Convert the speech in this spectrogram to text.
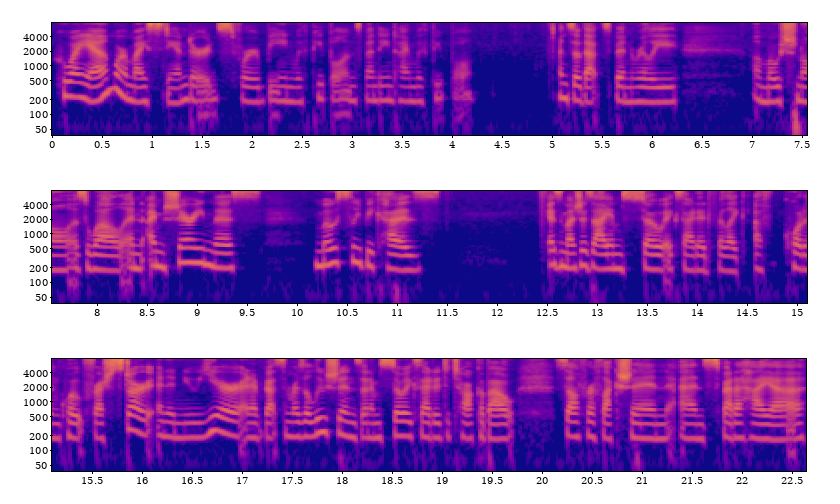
who I am or my standards for being with people and spending time with people. And so that's been really emotional as well. And I'm sharing this mostly because as much as I am so excited for like a quote unquote fresh start and a new year, and I've got some resolutions, and I'm so excited to talk about self reflection and svadhyaya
